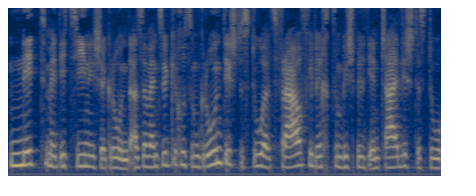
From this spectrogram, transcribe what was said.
nicht medizinischen Grund. Also wenn es wirklich aus dem Grund ist, dass du als Frau vielleicht zum Beispiel die entscheidest, dass du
